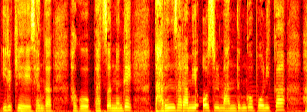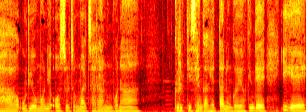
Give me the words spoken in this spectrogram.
이렇게 생각하고 봤었는데 다른 사람이 옷을 만든 거 보니까 아 우리 어머니 옷을 정말 잘하는구나. 그렇게 생각했다는 거예요. 근데 이게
